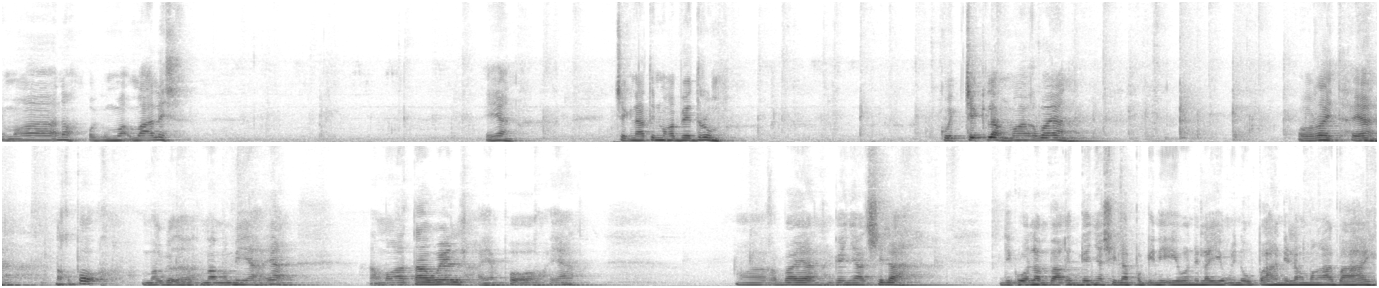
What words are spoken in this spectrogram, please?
Yung mga ano, pag ma- maalis. Ayan. Check natin mga bedroom. Quick check lang mga kabayan. Alright, ayan. Naku po, mag, uh, Mama Mia, ayan. Ang mga towel, ayan po, oh, ayan. Mga kabayan, ganyan sila. Hindi ko alam bakit ganyan sila pag iniiwan nila yung inuupahan nilang mga bahay.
